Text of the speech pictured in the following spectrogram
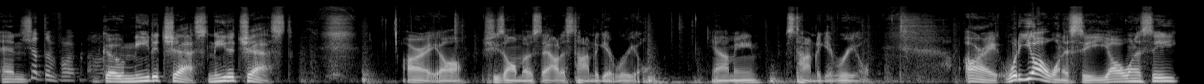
and Shut the fuck up. go need a chest, need a chest. All right, y'all. She's almost out. It's time to get real. You know what I mean? It's time to get real. All right, what do y'all want to see? Y'all want to see?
